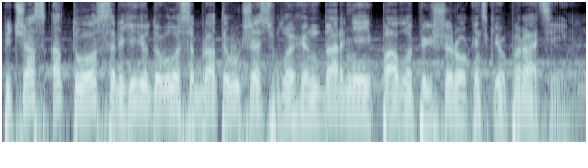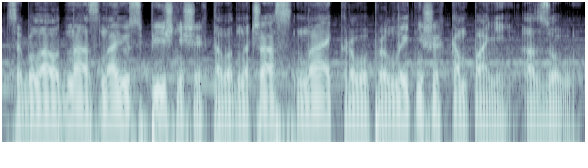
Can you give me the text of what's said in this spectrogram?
Під час АТО Сергію довелося брати участь в легендарній Павлопіль-Широкинській операції. Це була одна з найуспішніших та водночас найкровопролитніших кампаній Азову.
